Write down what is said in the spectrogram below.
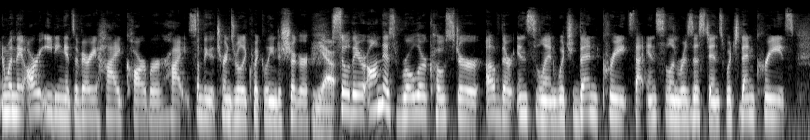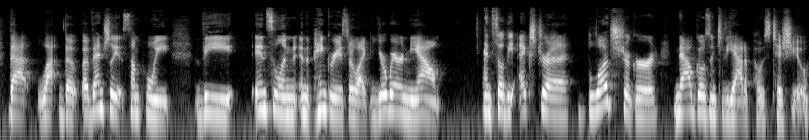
And when they are eating, it's a very high carb or high, something that turns really quickly into sugar. Yeah. So they're on this roller coaster of their insulin, which then creates that insulin resistance, which then creates that, the, eventually at some point, the insulin in the pancreas are like, you're wearing me out and so the extra blood sugar now goes into the adipose tissue.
